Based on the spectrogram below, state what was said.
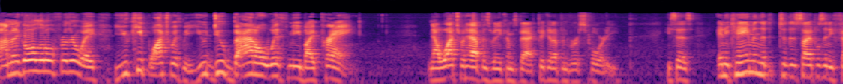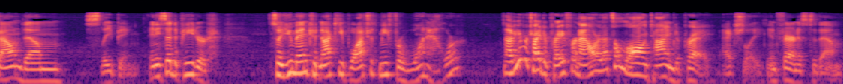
I'm going to go a little further away. You keep watch with me. You do battle with me by praying. Now watch what happens when he comes back. Pick it up in verse 40. He says, And he came the, to the disciples and he found them sleeping. And he said to Peter, So you men could not keep watch with me for one hour? Now, have you ever tried to pray for an hour? That's a long time to pray, actually, in fairness to them.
